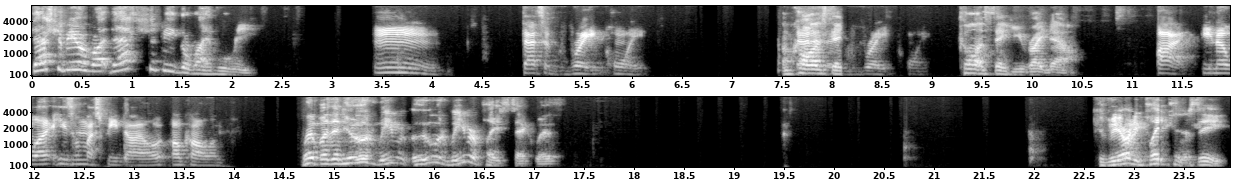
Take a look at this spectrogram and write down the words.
that should be a that should be the rivalry. mm, that's a great point. I'm calling is a great point. calling you. right now. All right, you know what? He's on my speed dial. I'll, I'll call him. Wait, but then who would we who would we replace Tech with? Because we already played Tennessee.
